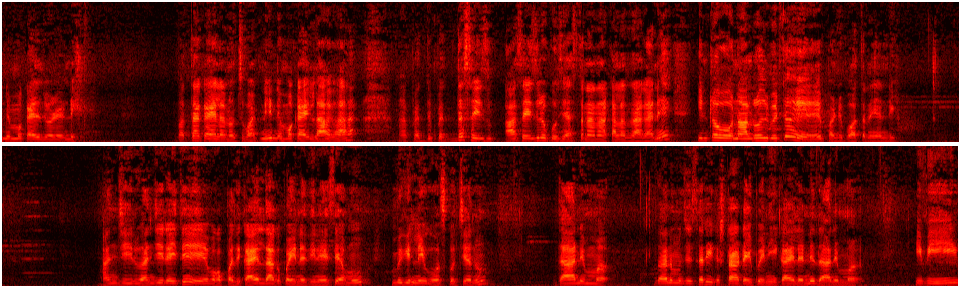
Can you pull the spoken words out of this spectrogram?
నిమ్మకాయలు చూడండి. బత్తాకాయలు అనొచ్చు వాటిని నిమ్మకాయలాగా. పెద్ద పెద్ద సైజు. ఆ సైజులో కోసేస్తున్నాను ఆ కలర్ రాగానే. ఇంట్లో నాలుగు రోజులు పెడితే పండిపోతున్నాయండి. అంజీరు. అంజీరు అయితే ఒక పది కాయల దాకా పైన తినేసాము. మిగిలినవి కోసుకొచ్చాను. దానిమ్మ. దానిమ్మ చూసారు ఇక స్టార్ట్ అయిపోయినాయి ఈ కాయలన్నీ దానిమ్మ. ఇవి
